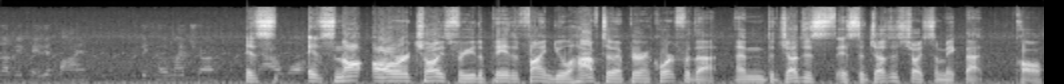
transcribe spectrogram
let me pay the fine? You my truck. It's it's not our choice for you to pay the fine. You'll have to appear in court for that, and the judges it's the judge's choice to make that call.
